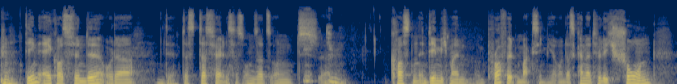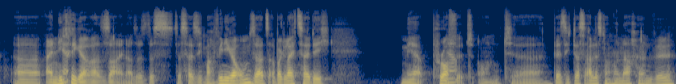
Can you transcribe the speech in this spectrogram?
den ACOS finde oder das, das Verhältnis aus Umsatz und ähm, Kosten, indem ich meinen Profit maximiere. Und das kann natürlich schon äh, ein niedrigerer ja. sein. Also das, das heißt, ich mache weniger Umsatz, aber gleichzeitig mehr Profit. Ja. Und äh, wer sich das alles nochmal nachhören will,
